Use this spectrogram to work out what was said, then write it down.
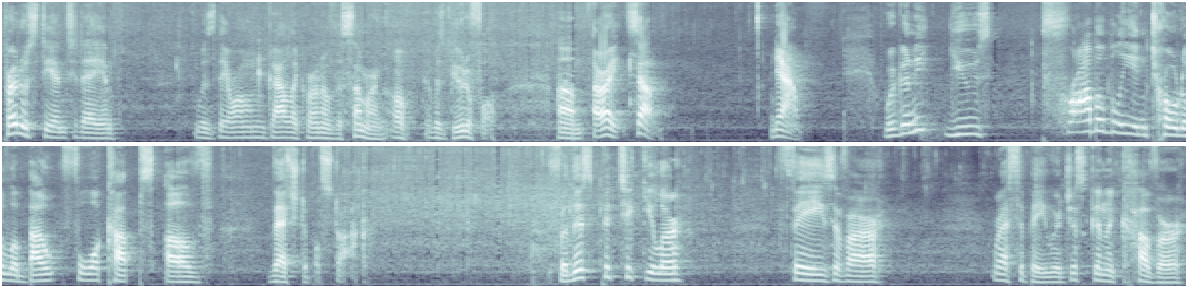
produce stand today and was their own garlic run of the summer. And oh, it was beautiful. Um, all right, so now we're going to use probably in total about four cups of vegetable stock. For this particular phase of our recipe, we're just going to cover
